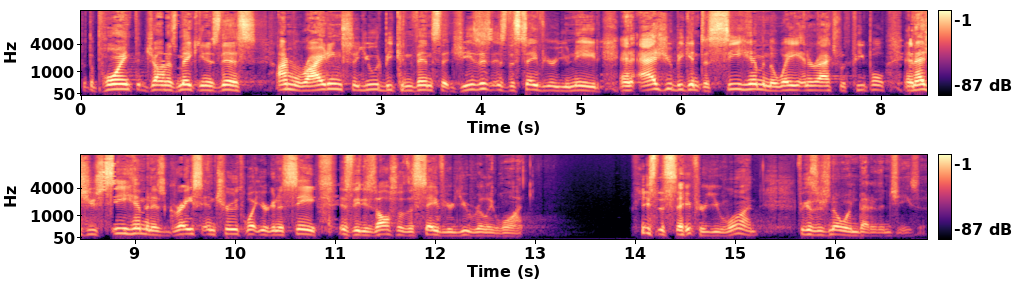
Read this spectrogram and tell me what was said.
But the point that John is making is this I'm writing so you would be convinced that Jesus is the Savior you need. And as you begin to see Him in the way He interacts with people, and as you see Him in His grace and truth, what you're going to see is that He's also the Savior you really want. He's the Savior you want because there's no one better than Jesus.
